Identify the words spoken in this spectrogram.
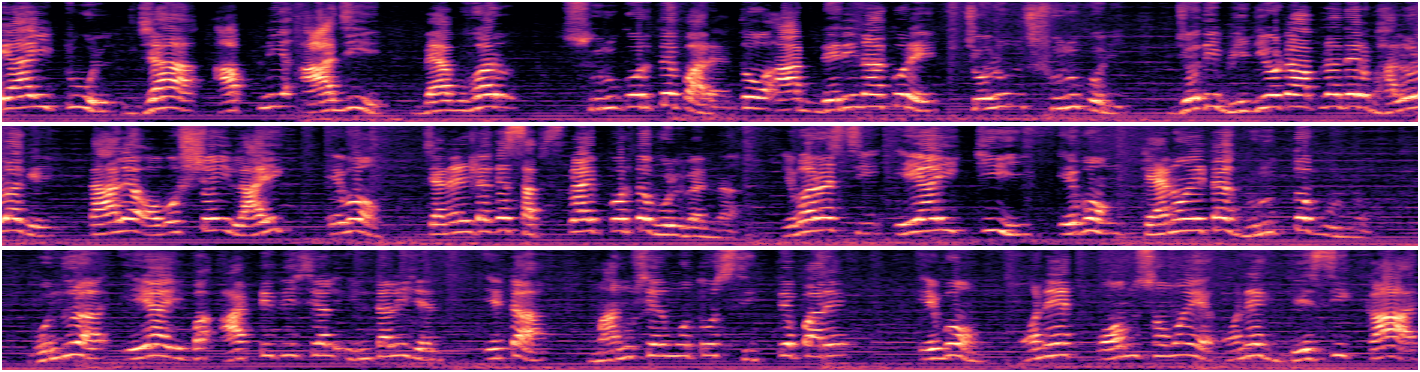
এআই টুল যা আপনি আজই ব্যবহার শুরু করতে পারেন। তো আর দেরি না করে চলুন শুরু করি। যদি ভিডিওটা আপনাদের ভালো লাগে, তাহলে অবশ্যই লাইক এবং চ্যানেলটাকে সাবস্ক্রাইব করতে ভুলবেন না। এবার আসছি এআই কি এবং কেন এটা গুরুত্বপূর্ণ? বন্ধুরা এআই বা আর্টিফিশিয়াল ইন্টেলিজেন্স এটা মানুষের মতো শিখতে পারে এবং অনেক কম সময়ে অনেক বেশি কাজ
